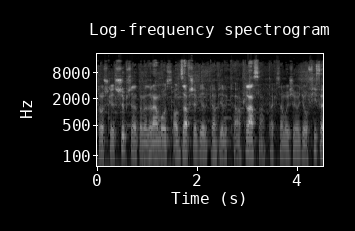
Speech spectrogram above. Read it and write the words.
troszkę jest szybszy, natomiast Ramos od zawsze wielka, wielka klasa. Tak samo jeżeli chodzi o FIFA,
